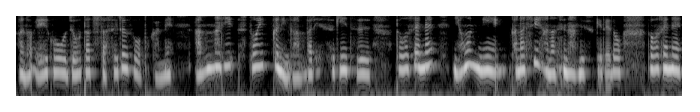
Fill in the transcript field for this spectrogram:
あの英語を上達させるぞとかね、あんまりストイックに頑張りすぎず、どうせね、日本に悲しい話なんですけれど、どうせね、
